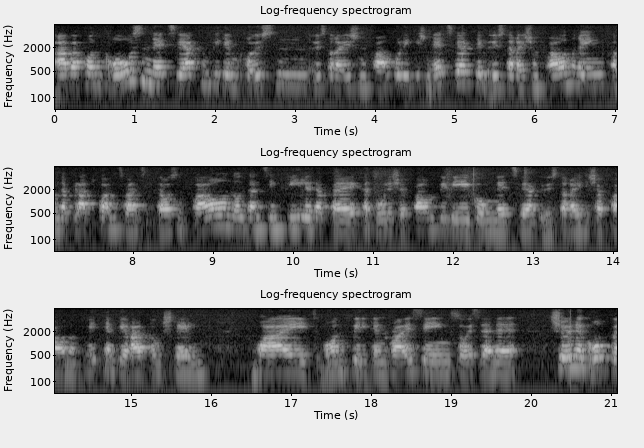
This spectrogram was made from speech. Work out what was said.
aber von großen Netzwerken wie dem größten österreichischen frauenpolitischen Netzwerk, dem österreichischen Frauenring, von der Plattform 20.000 Frauen und dann sind viele dabei, katholische Frauenbewegung, Netzwerk österreichischer Frauen- und Mädchenberatungsstellen, White, One Billion Rising, so ist eine schöne Gruppe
